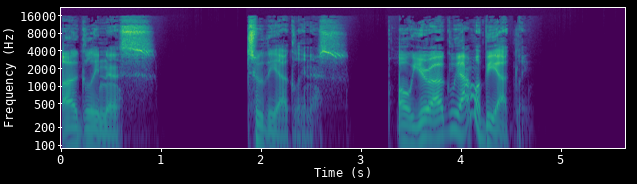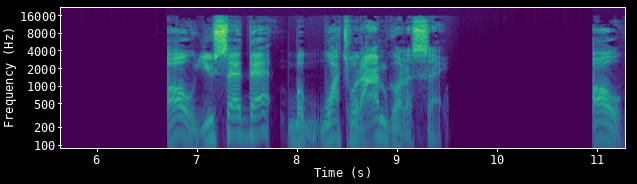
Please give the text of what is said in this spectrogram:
ugliness to the ugliness. Oh, you're ugly? I'm going to be ugly. Oh, you said that? But watch what I'm going to say. Oh,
